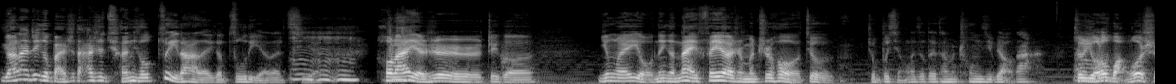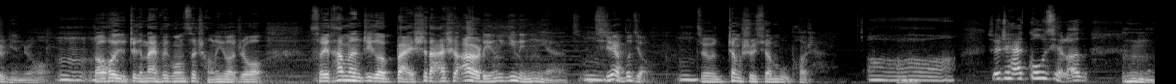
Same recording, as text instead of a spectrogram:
原来这个百事达是全球最大的一个租碟的企业，嗯嗯嗯，后来也是这个，因为有那个奈飞啊什么之后就就不行了，就对他们冲击比较大。就有了网络视频之后，嗯嗯包括这个奈飞公司成立了之后，所以他们这个百事达是二零一零年，嗯。其实也不久，嗯。就正式宣布破产。哦，所以这还勾起了嗯，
